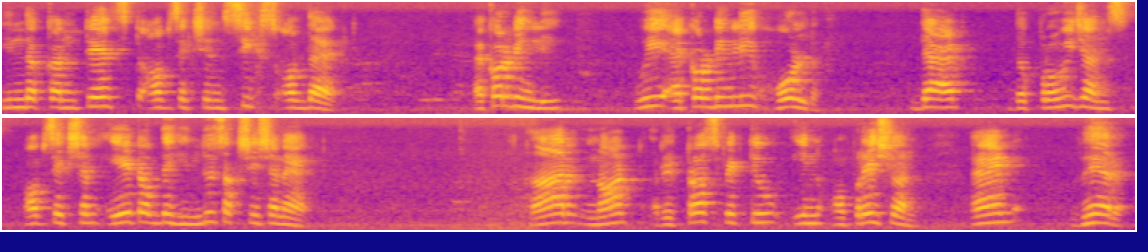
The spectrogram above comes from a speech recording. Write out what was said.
in the context of section 6 of the act. Accordingly, we accordingly hold that the provisions of section 8 of the Hindu Succession Act are not retrospective in operation and where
